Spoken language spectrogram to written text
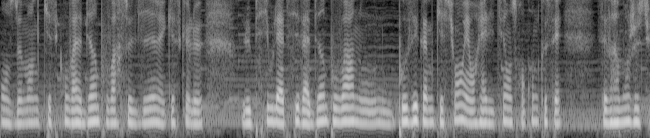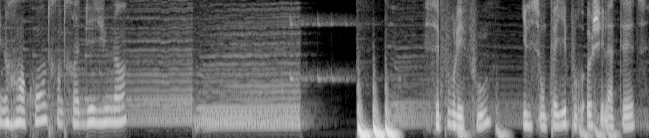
On se demande qu'est-ce qu'on va bien pouvoir se dire et qu'est-ce que le, psy ou la psy va bien pouvoir nous, poser comme question. Et en réalité, on se rend compte que c'est vraiment juste une rencontre entre deux humains. C'est pour les fous, ils sont payés pour hocher la tête,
